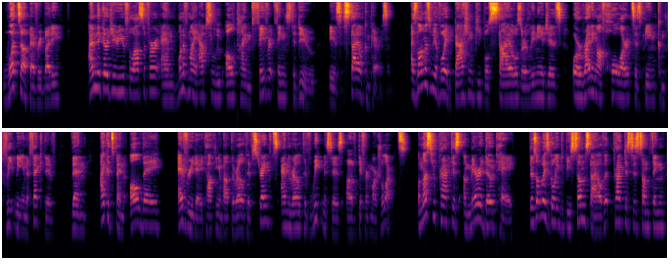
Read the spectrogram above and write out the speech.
What's up, everybody? I'm the Goju Ryu philosopher, and one of my absolute all-time favorite things to do is style comparison. As long as we avoid bashing people's styles or lineages, or writing off whole arts as being completely ineffective, then I could spend all day, every day talking about the relative strengths and the relative weaknesses of different martial arts. Unless you practice Amerido Te, there's always going to be some style that practices something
